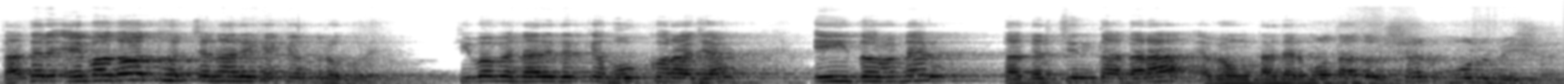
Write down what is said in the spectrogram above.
তাদের এবাদত হচ্ছে নারীকে কেন্দ্র করে। কীভাবে নারীদেরকে ভোগ করা যায়? এই ধরনের তাদের চিন্তাধারা এবং তাদের মতাদর্শের মূল বিষয়।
